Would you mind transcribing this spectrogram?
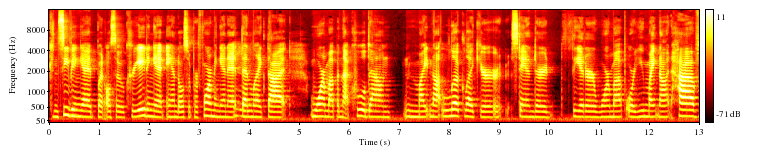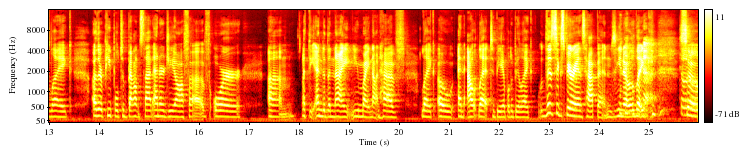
conceiving it but also creating it and also performing in it then Mhm. like that warm up and that cool down might not look like your standard theater warm up or you might not have like other people to bounce that energy off of or um, at the end of the night you might not have like oh an outlet to be able to be like this experience happened you know like Yeah, so-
